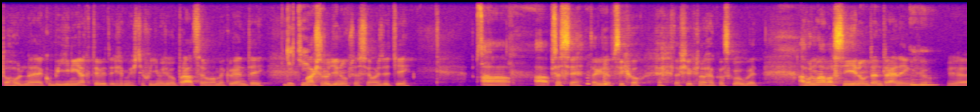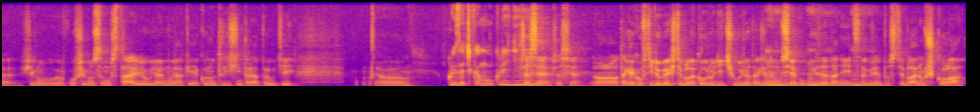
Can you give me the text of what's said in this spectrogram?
toho dne jakoby jiný aktivity, že my ještě chodíme že do práce, máme klienty, Děti. máš rodinu, přesně máš děti. A, a přesně, takže psycho, to všechno jako skloubit. A on má vlastně jenom ten trénink, mm-hmm. že, že všechno, o všechno se mu starají, že udělají mu nějaký jako nutriční terapeuti. Uh, Uklízečka mu uklidí. Přesně, přesně. No, no, tak jako v té době ještě byl jako rodičů, že, takže nemusí jako uklízet a nic, takže prostě byla jenom škola.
